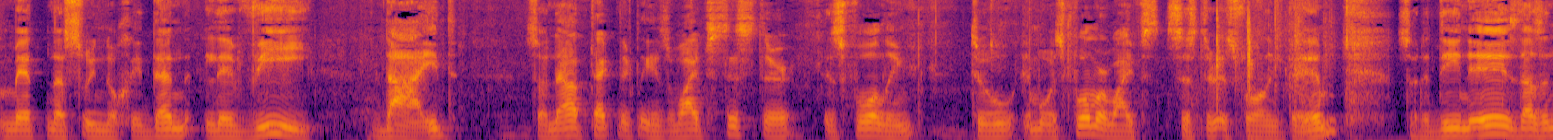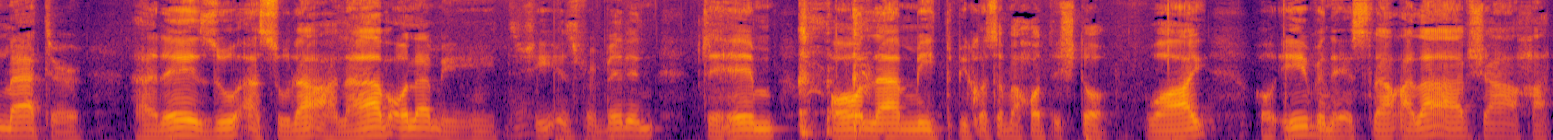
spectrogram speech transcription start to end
Met Then Levi died. So now technically his wife's sister is falling to his former wife's sister is falling to him. So the deen is, doesn't matter. She is forbidden to him olamit because of a hot ishto. Why? Or even isra alav shahat.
